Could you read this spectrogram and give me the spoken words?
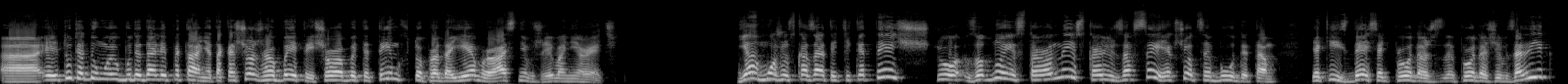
Е, і тут я думаю, буде далі питання: так а що ж робити? Що робити тим, хто продає власні вживані речі? Я можу сказати тільки те, що з одної сторони, скоріш за все, якщо це буде там якісь 10 продаж, продажів за рік,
